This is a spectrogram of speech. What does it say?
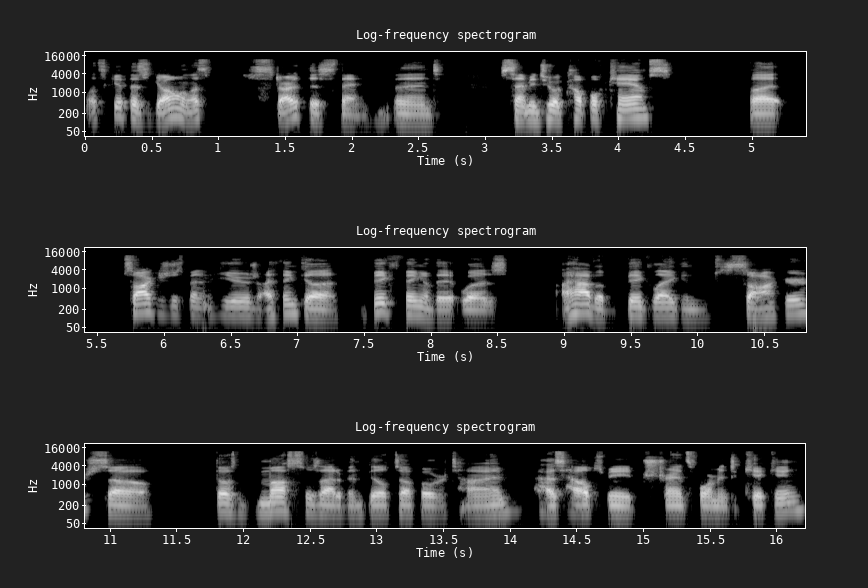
let's get this going. Let's start this thing. And sent me to a couple camps. But soccer's just been huge. I think a big thing of it was I have a big leg in soccer, so those muscles that have been built up over time has helped me transform into kicking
